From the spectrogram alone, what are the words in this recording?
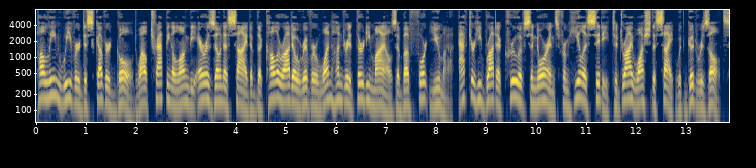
Pauline Weaver discovered gold while trapping along the Arizona side of the Colorado River 130 miles above Fort Yuma, after he brought a crew of Sonorans from Gila City to dry wash the site with good results.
